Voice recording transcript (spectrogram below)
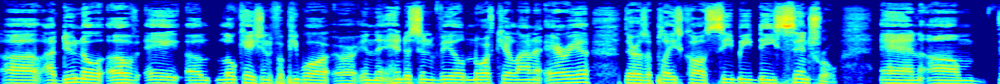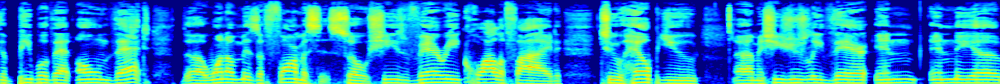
Uh, I do know of a, a location for people are, are in the Hendersonville, North Carolina area. There is a place called CBD Central, and um, the people that own that, uh, one of them is a pharmacist. So she's very qualified to help you, um, and she's usually there in in the uh,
